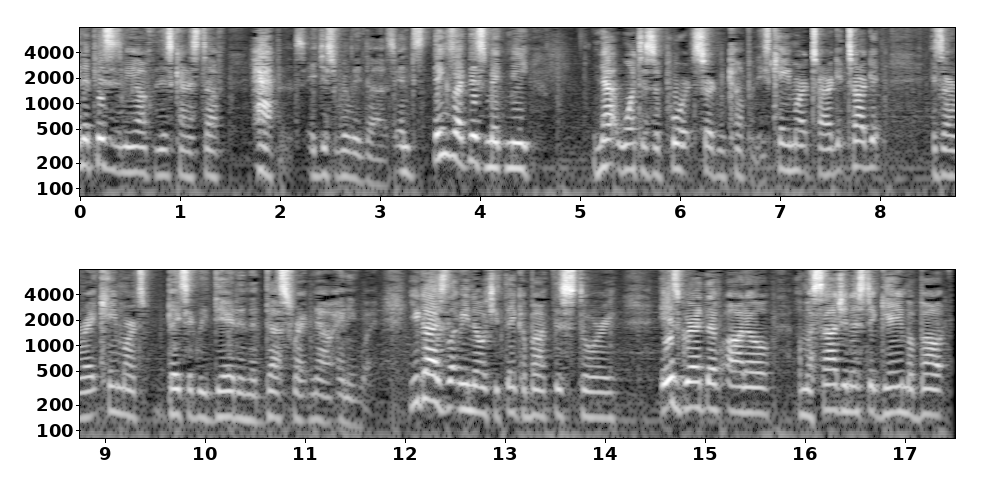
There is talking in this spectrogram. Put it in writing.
and it pisses me off that this kind of stuff happens. It just really does, and things like this make me not want to support certain companies. Kmart, Target, Target is alright. Kmart's basically dead in the dust right now anyway. You guys let me know what you think about this story. Is Grand Theft Auto a misogynistic game about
